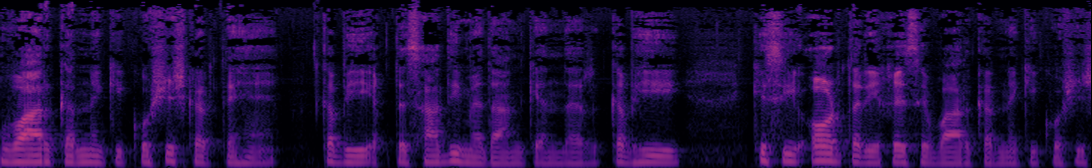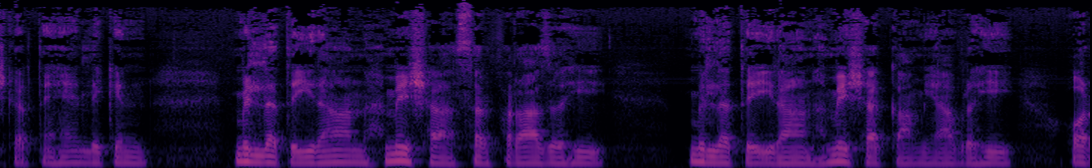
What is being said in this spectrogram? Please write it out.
وار کرنے کی کوشش کرتے ہیں۔ کبھی اقتصادی میدان کے اندر، کبھی کسی اور طریقے سے وار کرنے کی کوشش کرتے ہیں، لیکن ملت ایران ہمیشہ سرفراز رہی، ملت ایران ہمیشہ کامیاب رہی اور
